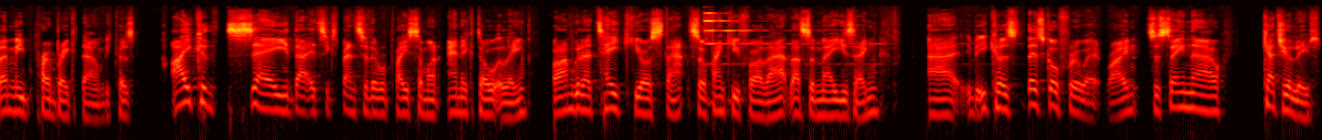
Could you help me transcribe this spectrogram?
Let me break it down because I could say that it's expensive to replace someone anecdotally, but I'm going to take your stats. So thank you for that. That's amazing. Uh, because let's go through it, right? So say now, Katia leaves.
